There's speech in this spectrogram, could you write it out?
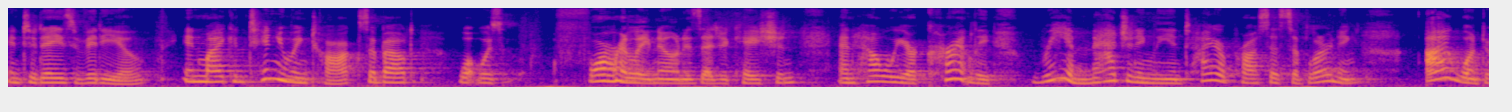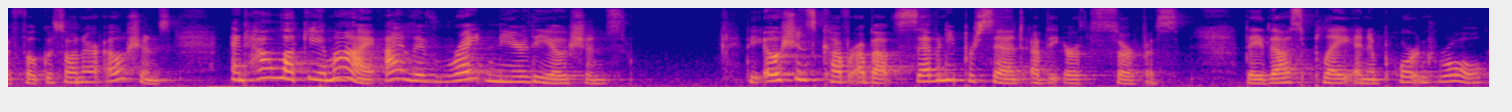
In today's video, in my continuing talks about what was formerly known as education and how we are currently reimagining the entire process of learning, I want to focus on our oceans. And how lucky am I? I live right near the oceans. The oceans cover about 70% of the Earth's surface. They thus play an important role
